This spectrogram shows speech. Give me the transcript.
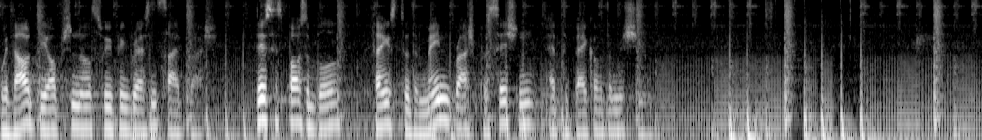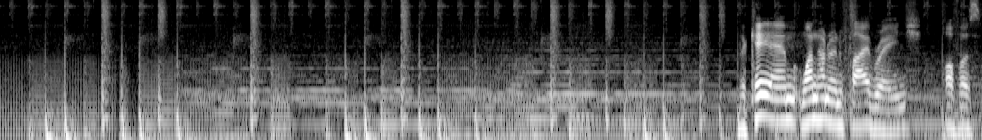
without the optional sweeping crescent side brush. This is possible thanks to the main brush position at the back of the machine. The KM105 range offers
